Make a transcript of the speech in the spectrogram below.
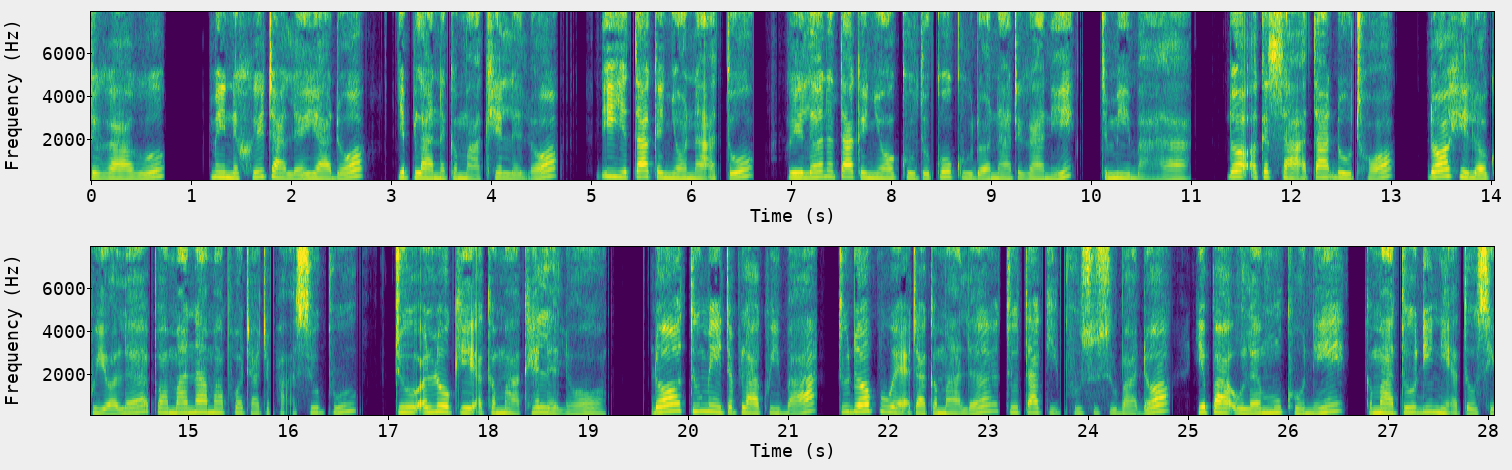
တကာကိုမိနခိတာလဲရတော့ယပလာနကမာခဲလေလောဒီယတကညောနာအတူရေလနတကညောကုတကိုကုဒေါနာတကနေတမိပါဒေါ်အကဆာအတတို့ထောဒေါ်ဟီလောကွီယောလေပမာနာမဖောတာတပါအစုဘူး ဒူအလုကေအကမခဲလေလောဒေါ်သူမေတပလာကွီပါသူတော့ပူရဲ့အတာကမလသူတကီဖူးဆူဆူပါတော့ရပါအိုလဲမှုခိုနေကမတူဒီနေအတိုးစီ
